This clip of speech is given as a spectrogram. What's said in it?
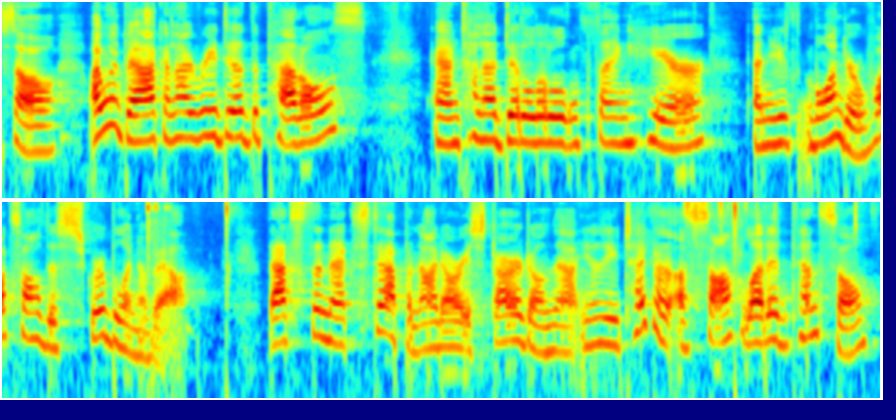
So I went back and I redid the petals and kind of did a little thing here and you wonder, what's all this scribbling about? That's the next step, and I'd already started on that. You know, you take a, a soft leaded pencil,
